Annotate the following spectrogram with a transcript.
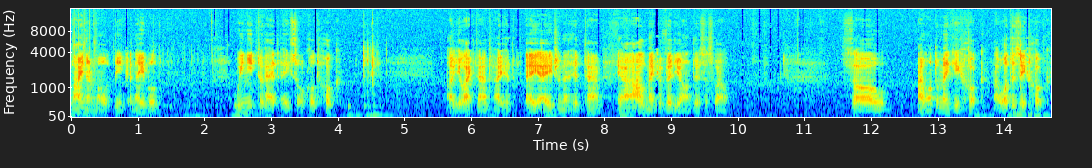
minor mode being enabled, we need to add a so-called hook. Uh, you like that? I hit AH and then hit tab? Yeah, I'll make a video on this as well. So, I want to make a hook. Now, what is a hook?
